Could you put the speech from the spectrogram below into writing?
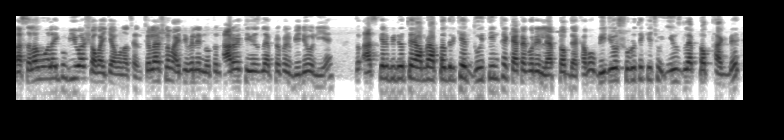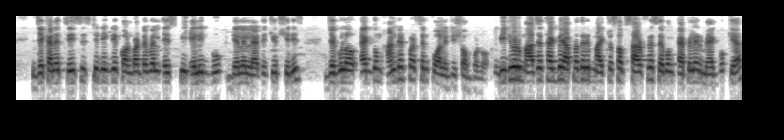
আসসালামু আলাইকুম ভিউয়ার, সবাই কেমন আছেন? চলে আসলাম আইটি ভ্যালির নতুন আরও একটি ইউজ ল্যাপটপের ভিডিও নিয়ে। তো আজকের ভিডিওতে আমরা আপনাদেরকে দুই তিনটে ক্যাটাগরির ল্যাপটপ দেখাবো। ভিডিওর শুরুতে কিছু ইউজ ল্যাপটপ থাকবে, যেখানে three sixty degree convertible SP EliteBook ডেলের ল্যাটিটিউড সিরিজ যেগুলো একদম হান্ড্রেড পার্সেন্ট কোয়ালিটি সম্পন্ন। ভিডিওর মাঝে থাকবে আপনাদের মাইক্রোসফট সার্ফেস এবং অ্যাপেলের ম্যাকবুক এয়ার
